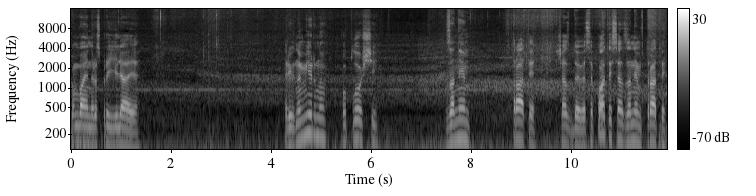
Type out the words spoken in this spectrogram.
Комбайн розподіляє рівномірно по площі. За ним втрати, зараз буде висипатися, за ним втрати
